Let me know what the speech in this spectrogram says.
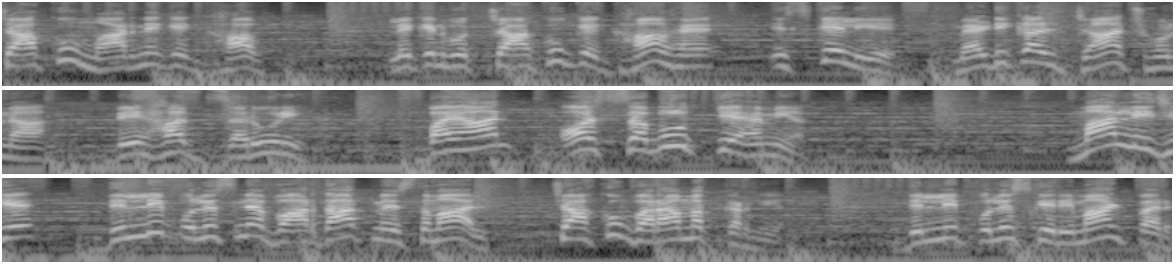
चाकू मारने के घाव। लेकिन वो चाकू के घाव हैं, इसके लिए मेडिकल जाँच होना बेहद ज़रूरी है। बयान और सबूत की अहमियत। मान लीजिए, दिल्ली पुलिस ने वारदात में इस्तेमाल चाकू बरामद कर लिया। दिल्ली पुलिस के रिमांड पर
